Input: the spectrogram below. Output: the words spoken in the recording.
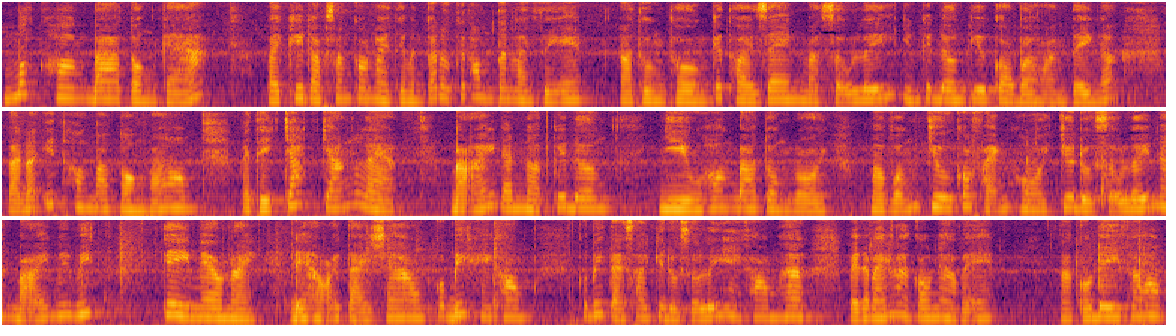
mất hơn 3 tuần cả. Vậy khi đọc xong câu này thì mình có được cái thông tin là gì em? À, thường thường cái thời gian mà xử lý những cái đơn yêu cầu bồi hoàn tiền á là nó ít hơn 3 tuần phải không? Vậy thì chắc chắn là bà ấy đã nộp cái đơn nhiều hơn 3 tuần rồi mà vẫn chưa có phản hồi, chưa được xử lý nên bà ấy mới viết cái email này để hỏi tại sao có biết hay không? Có biết tại sao chưa được xử lý hay không ha? Vậy đáp án là câu nào vậy em? À, câu đi phải không?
